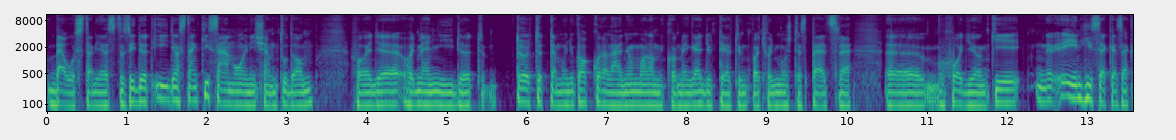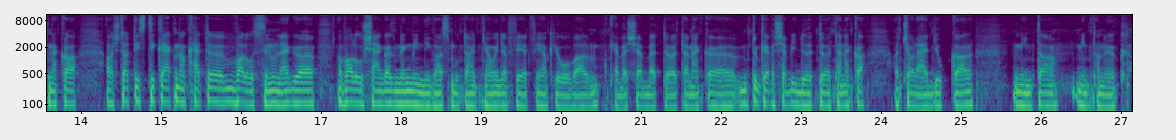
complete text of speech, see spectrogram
beosztani ezt az időt, így aztán kiszámolni sem tudom, hogy, hogy mennyi időt töltöttem mondjuk akkor a lányommal, amikor még együtt éltünk, vagy hogy most ez percre hogy jön ki. Én hiszek ezeknek a, a statisztikáknak, hát valószínűleg a, a valóság az még mindig azt mutatja, hogy a férfiak jóval kevesebbet töltenek, kevesebb időt töltenek a, a családjukkal, mint a, mint a nők.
